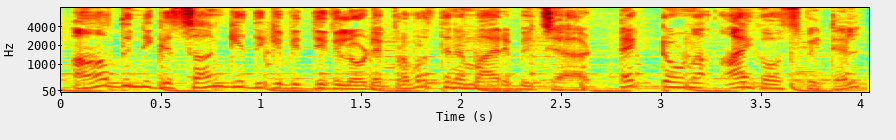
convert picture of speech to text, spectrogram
ആധുനിക സാങ്കേതിക വിദ്യകളോടെ പ്രവർത്തനം ആരംഭിച്ച ടെക്ടോണ ഐ ഹോസ്പിറ്റൽ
